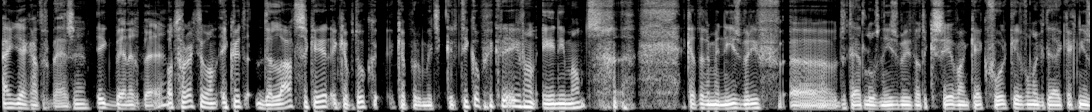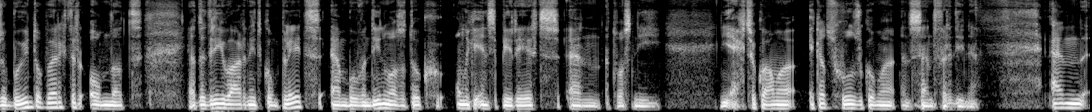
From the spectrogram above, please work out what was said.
En jij gaat erbij zijn. Ik ben erbij. Wat verwacht je van? Ik weet, de laatste keer, ik heb, het ook, ik heb er een beetje kritiek op gekregen van één iemand. ik had er in mijn nieuwsbrief, eh, de tijdloze nieuwsbrief, dat ik zei van kijk, vorige keer vond ik het eigenlijk echt niet zo boeiend op Werchter, omdat ja, de drie waren niet compleet en bovendien was het ook ongeïnspireerd en het was niet, niet echt. Ze kwamen, ik had het gevoel, ze komen een cent verdienen. En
